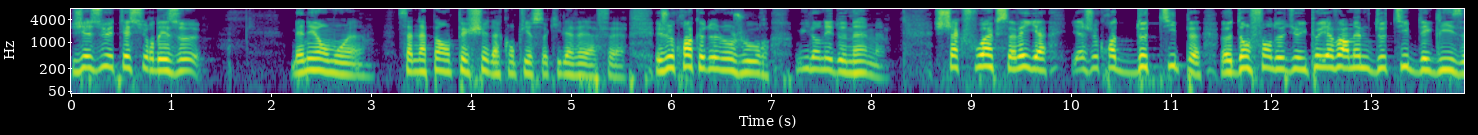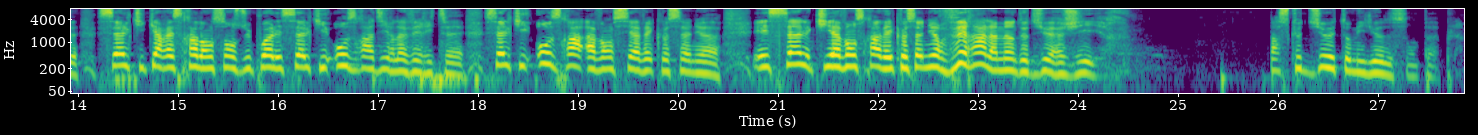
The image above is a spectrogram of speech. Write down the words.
Jésus était sur des œufs. Mais néanmoins, ça ne l'a pas empêché d'accomplir ce qu'il avait à faire. Et je crois que de nos jours, il en est de même. Chaque fois, vous savez, il y a, il y a je crois, deux types euh, d'enfants de Dieu. Il peut y avoir même deux types d'églises. Celle qui caressera dans le sens du poil et celle qui osera dire la vérité. Celle qui osera avancer avec le Seigneur. Et celle qui avancera avec le Seigneur verra la main de Dieu agir. Parce que Dieu est au milieu de son peuple.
